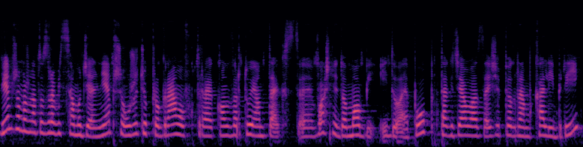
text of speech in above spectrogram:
Wiem, że można to zrobić samodzielnie przy użyciu programów, które konwertują tekst y, właśnie do Mobi i do EPUB. Tak działa, zdaje się, program Calibri.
